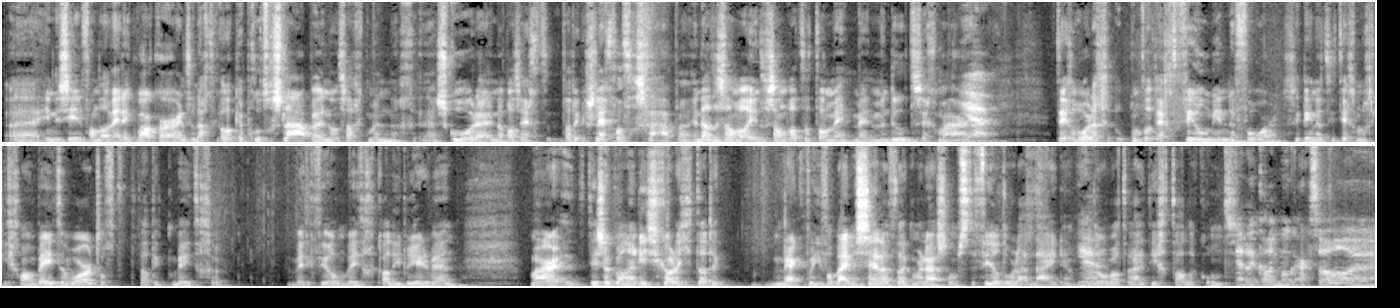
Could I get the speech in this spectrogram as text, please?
Eh, in de zin van dan werd ik wakker en toen dacht ik, oh, ik heb goed geslapen. En dan zag ik mijn eh, score en dat was echt dat ik slecht had geslapen. En dat is dan wel interessant wat dat dan met, met me doet, zeg maar. Tegenwoordig komt dat echt veel minder voor. Dus ik denk dat die technologie gewoon beter wordt of dat ik beter, ge, weet ik veel, beter gekalibreerd ben. Maar het is ook wel een risico dat, je, dat ik merk in ieder geval bij mezelf dat ik me daar soms te veel door laat leiden. Door wat er uit die getallen komt. Ja, dat kan ik me ook echt wel, eh,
